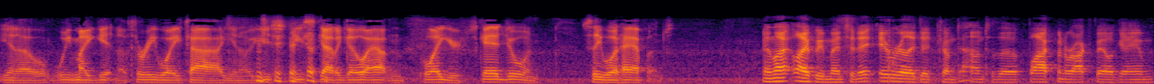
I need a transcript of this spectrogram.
you know, we may get in a three-way tie. You know, you just, you just got to go out and play your schedule and see what happens. And like like we mentioned, it, it really did come down to the Blackman Rockvale game.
